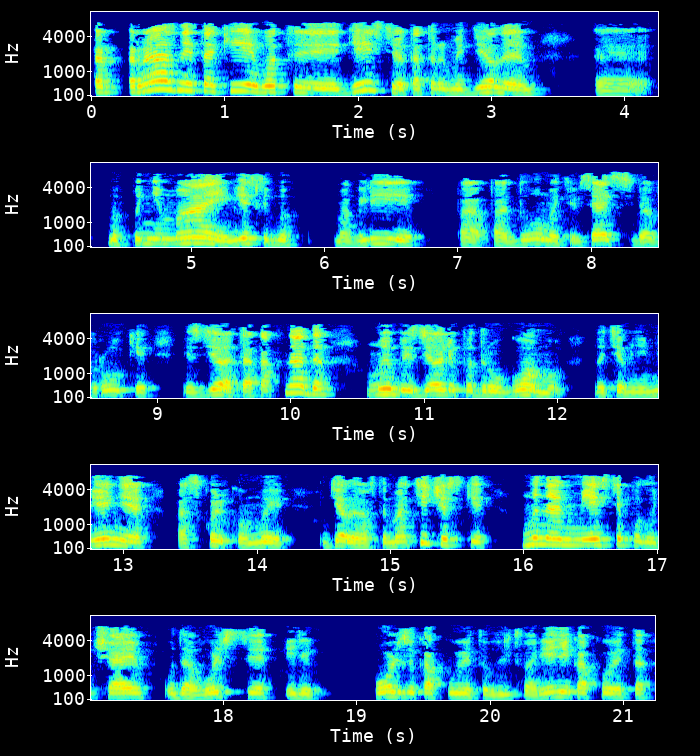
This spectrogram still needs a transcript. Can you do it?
разные такие вот э, действия, которые мы делаем, э, мы понимаем, если бы могли подумать и взять себя в руки и сделать так, как надо, мы бы сделали по-другому. Но тем не менее, поскольку мы делаем автоматически, мы на месте получаем удовольствие или пользу какую-то, удовлетворение какое-то,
